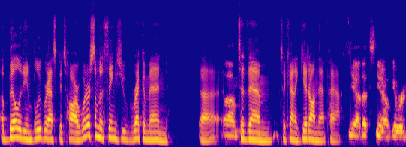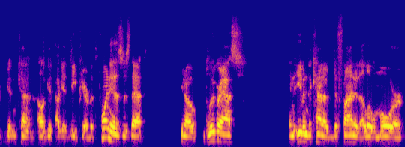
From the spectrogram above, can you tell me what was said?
ability in bluegrass guitar, what are some of the things you recommend uh, um, to them to kind of get on that path? Yeah, that's you know we're getting kind of I'll get I'll get deep here, but the point is is that you know bluegrass and even to kind of define it a little more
